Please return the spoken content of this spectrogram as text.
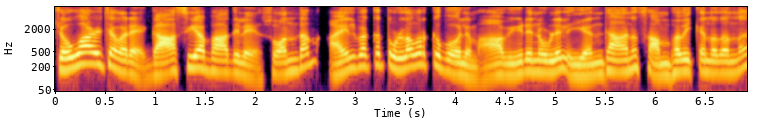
ചൊവ്വാഴ്ച വരെ ഗാസിയാബാദിലെ സ്വന്തം അയൽവക്കത്തുള്ളവർക്ക് പോലും ആ വീടിനുള്ളിൽ എന്താണ് സംഭവിക്കുന്നതെന്ന്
